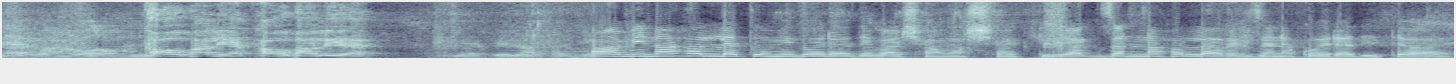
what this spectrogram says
না আমি না করলে তুমি কইরা দিবা সমস্যা কি? একজন না করলে আরেকজনে কইরা দিতে হয়।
